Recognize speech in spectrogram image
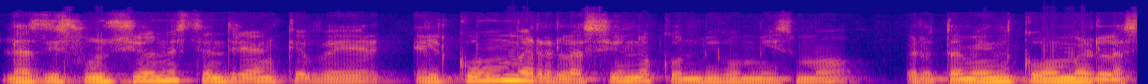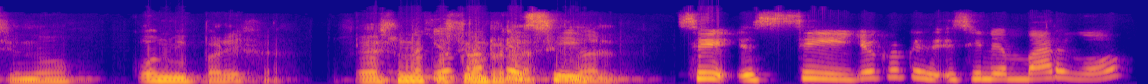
las disfunciones tendrían que ver el cómo me relaciono conmigo mismo, pero también cómo me relaciono con mi pareja. O sea, es una cuestión relacional. Sí. sí, sí, yo creo que, sin embargo,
